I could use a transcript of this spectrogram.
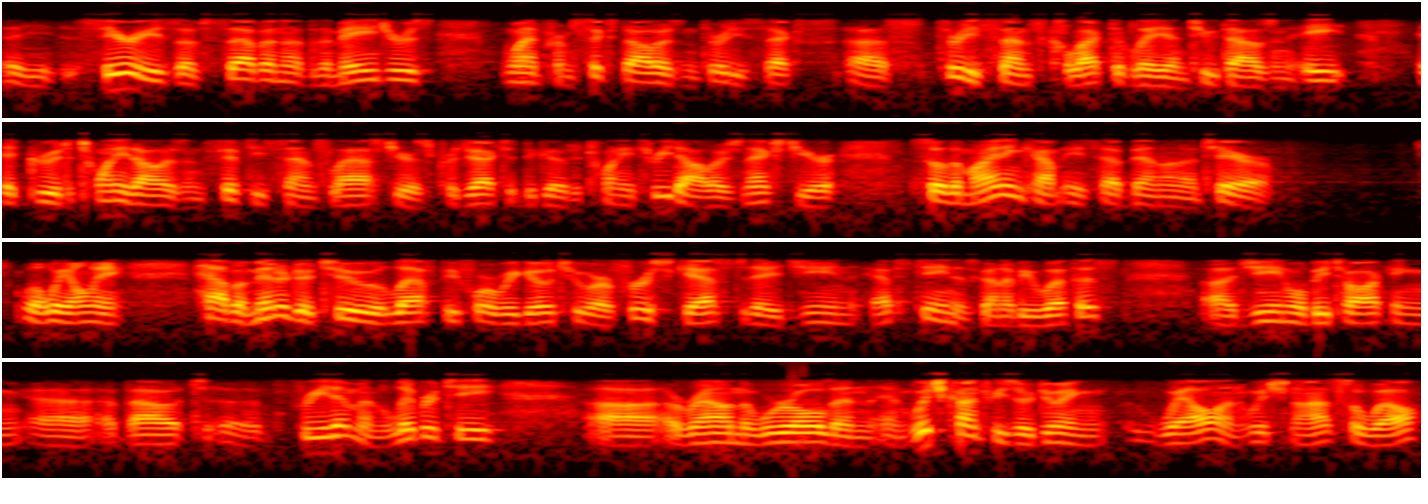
a series of seven of the majors went from six dollars and uh, cents collectively in 2008. It grew to twenty dollars and fifty cents last year. It's projected to go to twenty three dollars next year. So the mining companies have been on a tear. Well, we only have a minute or two left before we go to our first guest today. Gene Epstein is going to be with us. Uh, Gene will be talking uh, about uh, freedom and liberty uh, around the world and, and which countries are doing well and which not so well.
